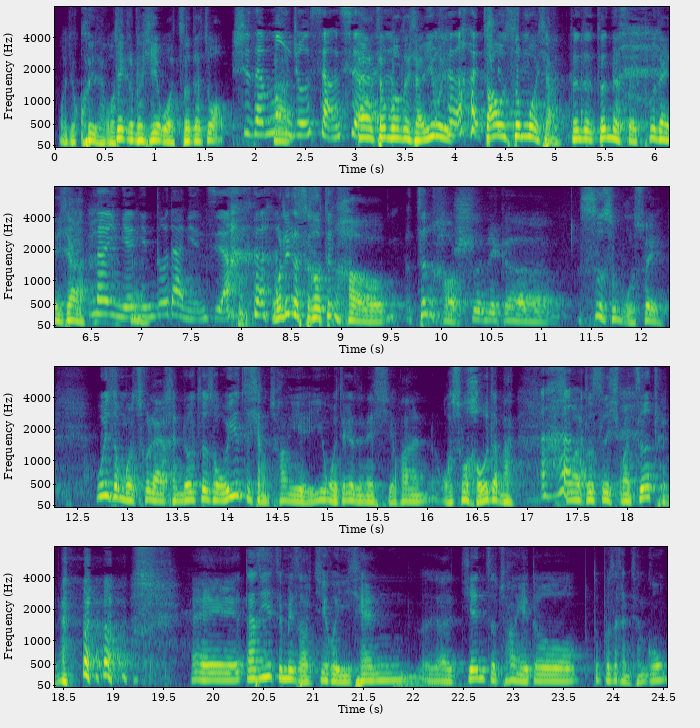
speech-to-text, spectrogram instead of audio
我就亏了，我这个东西我值得做。是在梦中想起来哎，的。在梦中想，因为 朝思暮想，真的真的是突然一下，那一年您多大年纪啊？我那个时候正好正好是那个四十五岁。为什么我出来？很多就是我一直想创业，因为我这个人呢喜欢我属猴的嘛，希望都是喜欢折腾。呃，但是一直没找到机会。以前呃兼职创业都都不是很成功。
